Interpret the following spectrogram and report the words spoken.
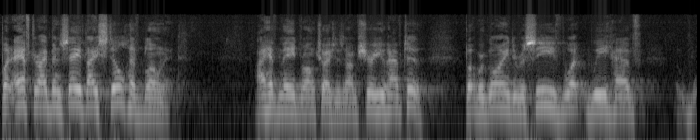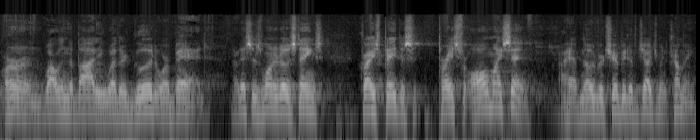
But after I've been saved, I still have blown it. I have made wrong choices. I'm sure you have too. But we're going to receive what we have earned while in the body, whether good or bad. Now, this is one of those things Christ paid the price for all my sin. I have no retributive judgment coming.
